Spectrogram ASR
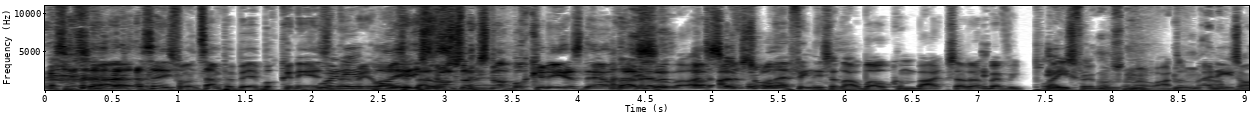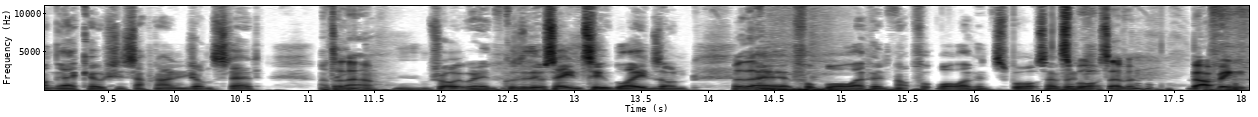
I said, I said it's from Tampa Bay Buccaneers, Where and then do you realised It's not, it's not Buccaneers now. I, That's, don't know, I, that's I just saw on their thing they said like "Welcome back," so I don't know whether he plays for him or something. I don't know. And he's on their coaching staff now, John Stead. I don't know. I'm sure it was him because they were saying two blades on uh, football Evan, not football Evan, sports Evan. Sports Seven. But I think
